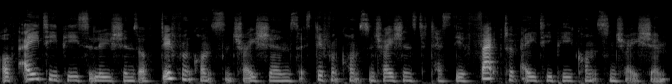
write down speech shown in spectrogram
of ATP solutions of different concentrations, so it's different concentrations to test the effect of ATP concentration.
